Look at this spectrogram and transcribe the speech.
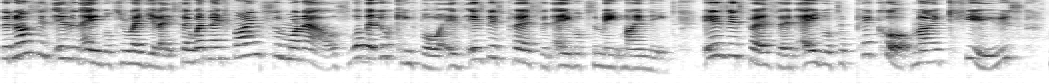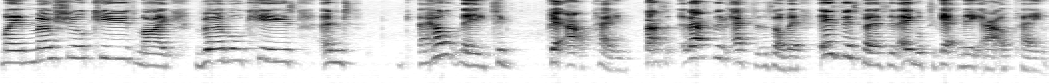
the narcissist isn't able to regulate. So when they find someone else, what they're looking for is, is this person able to meet my needs? Is this person able to pick up my cues, my emotional cues, my verbal cues, and help me to get out of pain? That's, that's the essence of it. Is this person able to get me out of pain?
